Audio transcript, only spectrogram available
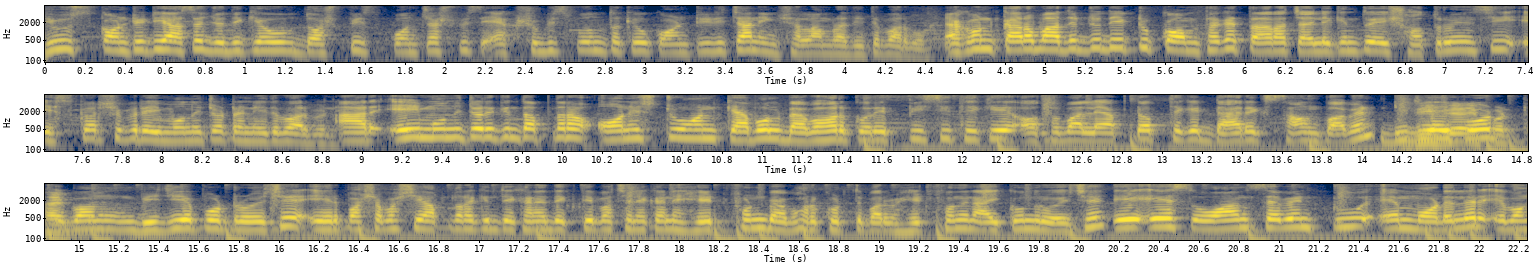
হিউজ কোয়ান্টিটি আছে যদি কেউ দশ পিস পঞ্চাশ পিস একশো পিস পর্যন্ত কেউ কোয়ান্টিটি চান ইনশাল্লাহ আমরা দিতে পারব। এখন কারও বাজেট যদি একটু কম থাকে তারা চাইলে কিন্তু এই সতেরো ইঞ্চি স্কোয়ার শেপের এই মনিটরটা নিতে পারবেন। আর এই মনিটরে কিন্তু আপনারা অনেস টু ওয়ান কেবল ব্যবহার করে পিসি থেকে অথবা ল্যাপটপ থেকে ডাইরেক্ট সাউন্ড পাবেন। ডিবিআই পোর্ট এবং বিজিএ পোর্ট রয়েছে। এর পাশাপাশি আপনারা কিন্তু এখানে দেখতে পাচ্ছেন এখানে হেডফোন ব্যবহার করতে পারবেন। হেডফোনের আইকন রয়েছে। AS one seven two M মডেলের এবং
